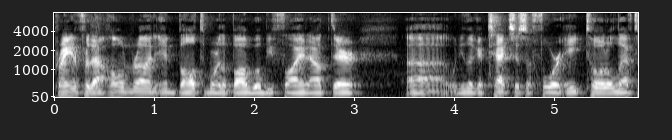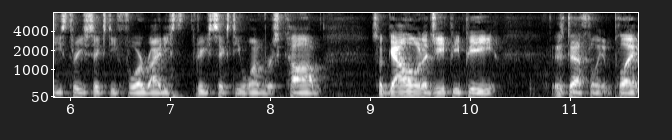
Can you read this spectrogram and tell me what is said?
Praying for that home run in Baltimore. The ball will be flying out there. Uh, when you look at Texas, a 4 8 total. Lefties 364, righties 361 versus Cobb. So Gallo in a GPP is definitely in play.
